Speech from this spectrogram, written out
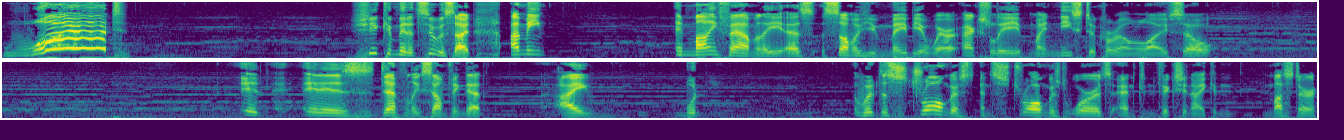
What? She committed suicide. I mean, in my family, as some of you may be aware, actually my niece took her own life, so it it is definitely something that I would with the strongest and strongest words and conviction I can muster,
